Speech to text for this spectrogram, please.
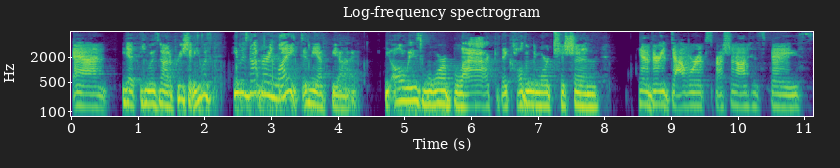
And yet he was not appreciated. He was, he was not very liked in the FBI. He always wore black. They called him the mortician. He had a very dour expression on his face.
